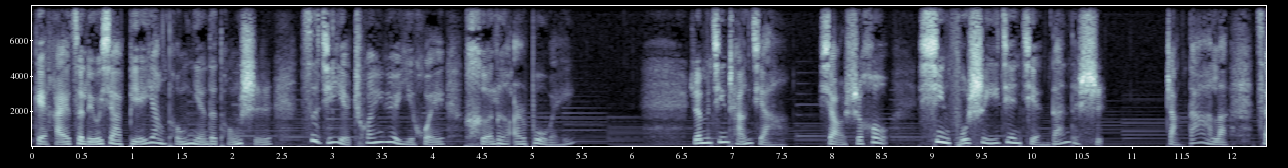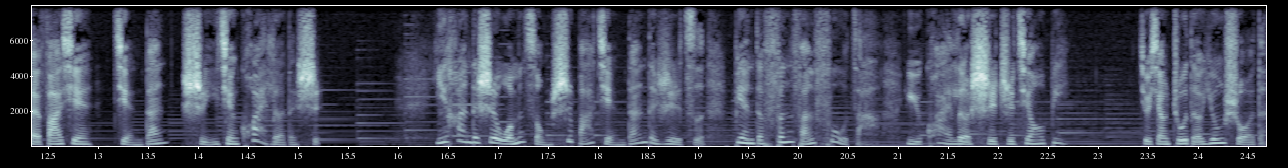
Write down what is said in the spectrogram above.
给孩子留下别样童年的同时，自己也穿越一回，何乐而不为？人们经常讲，小时候幸福是一件简单的事。长大了才发现，简单是一件快乐的事。遗憾的是，我们总是把简单的日子变得纷繁复杂，与快乐失之交臂。就像朱德庸说的：“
